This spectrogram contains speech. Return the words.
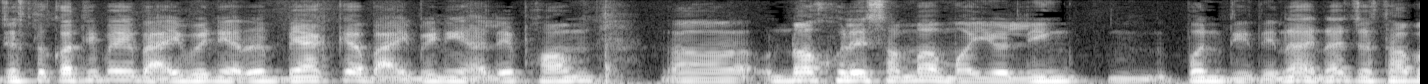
जस्तो कतिपय भाइ बहिनीहरू ब्यागका भाइ बहिनीहरूले फर्म नखोलेसम्म म यो लिङ्क पनि दिँदिनँ होइन? जस्तो अब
